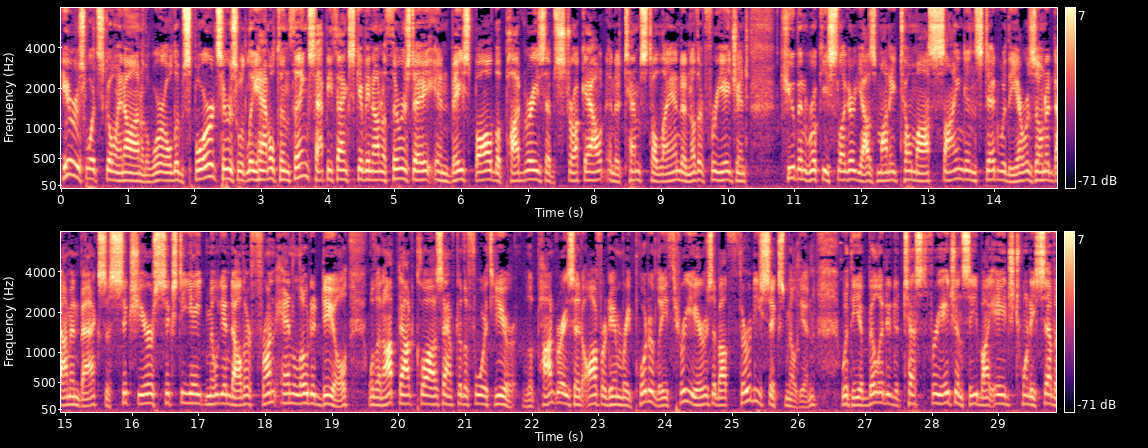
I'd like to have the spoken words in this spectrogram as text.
Here's what's going on in the world of sports. Here's what Lee Hamilton thinks. Happy Thanksgiving on a Thursday in baseball. The Padres have struck out in attempts to land another free agent Cuban rookie slugger Yasmani Tomas signed instead with the Arizona Diamondbacks a six year, $68 million front end loaded deal with an opt out clause after the fourth year. The Padres had offered him reportedly three years, about 36 million, with the ability to test free agency by age 27.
